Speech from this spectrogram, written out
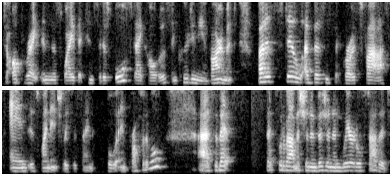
to operate in this way that considers all stakeholders, including the environment, but is still a business that grows fast and is financially sustainable and profitable. Uh, so that's that's sort of our mission and vision and where it all started.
